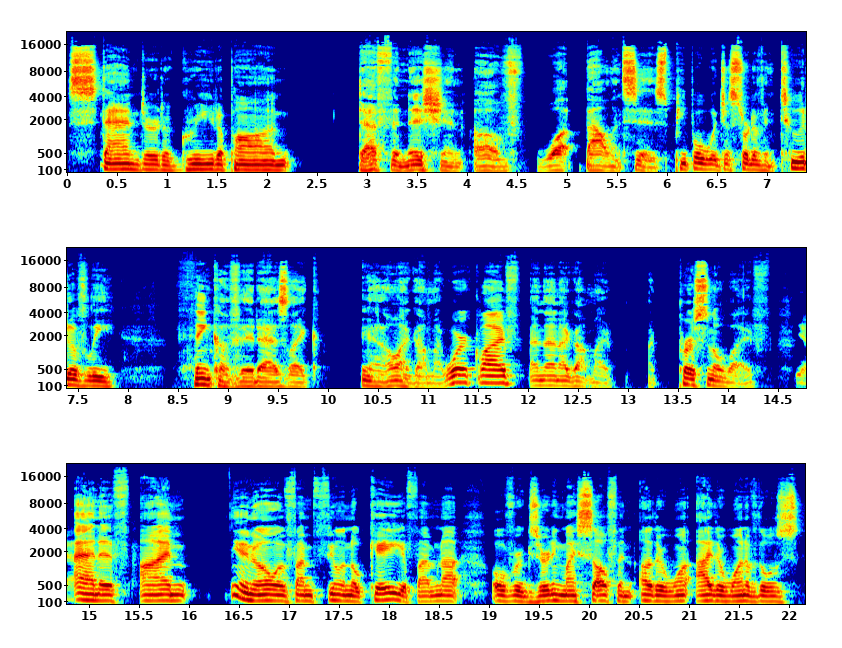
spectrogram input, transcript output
standard agreed upon definition of what balance is. People would just sort of intuitively think of it as like, you know, I got my work life and then I got my, my personal life. Yeah. And if I'm, you know, if I'm feeling okay, if I'm not overexerting myself in other one, either one of those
